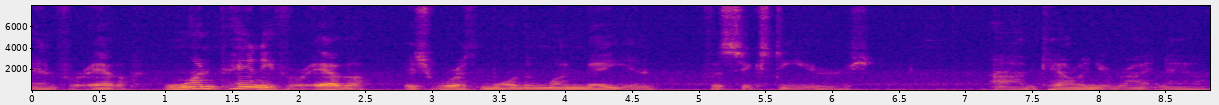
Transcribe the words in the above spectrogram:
and forever. One penny forever is worth more than one million for 60 years. I'm telling you right now.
